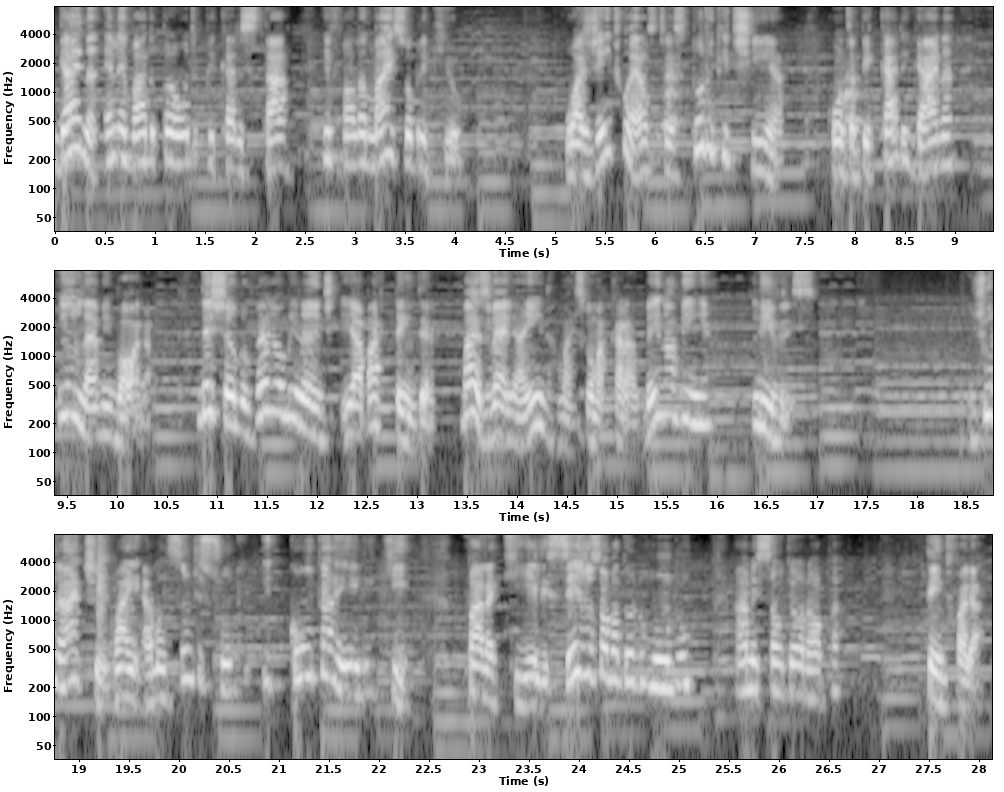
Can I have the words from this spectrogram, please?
Gaina é levado para onde Picard está e fala mais sobre Kill. O agente Wells traz tudo o que tinha contra Picard e Gaina e o leva embora, deixando o velho almirante e a bartender, mais velha ainda, mas com uma cara bem novinha, livres. Jurati vai à mansão de Suk e conta a ele que, para que ele seja o salvador do mundo, a missão da Europa tem de falhar.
